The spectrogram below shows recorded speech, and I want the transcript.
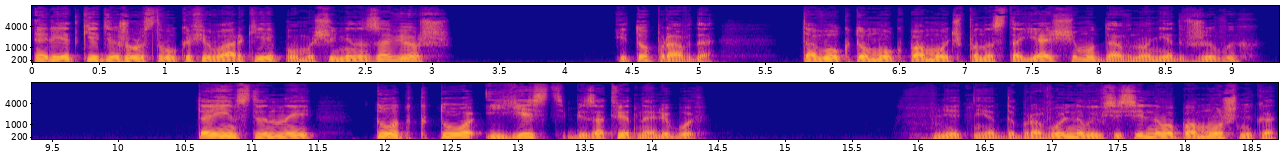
Редкие дежурства у кофеварки помощью не назовешь. И то правда. Того, кто мог помочь по-настоящему, давно нет в живых. Таинственный «тот, кто и есть» безответная любовь. Нет-нет, добровольного и всесильного помощника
